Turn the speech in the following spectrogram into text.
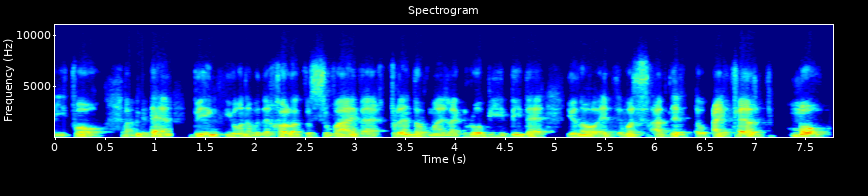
before. But then being, you know, with a Holocaust survivor, a friend of mine like Ruby, be there, you know, it was, diff- I felt more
